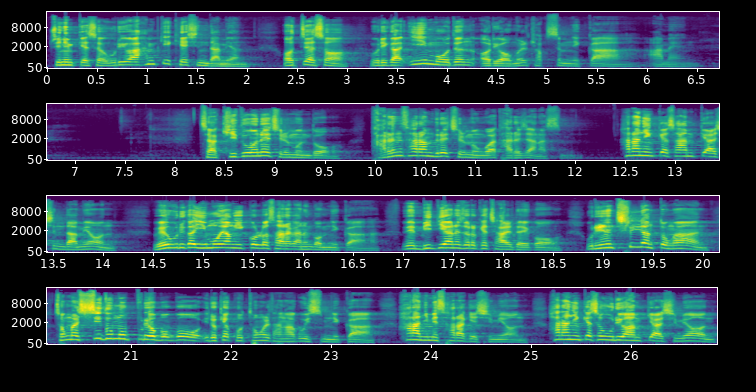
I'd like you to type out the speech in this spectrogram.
주님께서 우리와 함께 계신다면 어째서 우리가 이 모든 어려움을 겪습니까? 아멘. 자, 기드온의 질문도 다른 사람들의 질문과 다르지 않았습니다. 하나님께서 함께 하신다면 왜 우리가 이 모양 이 꼴로 살아가는 겁니까? 왜 미디어는 저렇게 잘 되고 우리는 7년 동안 정말 씨도 못 뿌려보고 이렇게 고통을 당하고 있습니까? 하나님이 살아계시면 하나님께서 우리와 함께 하시면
